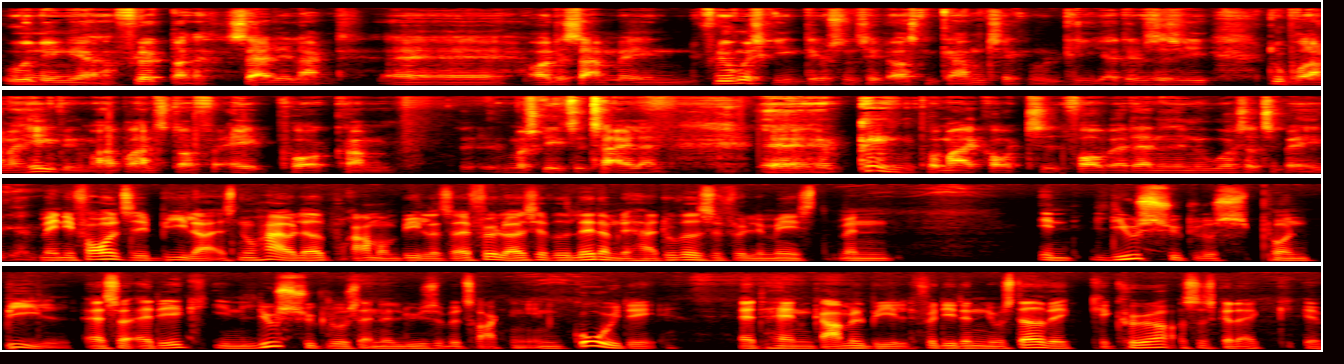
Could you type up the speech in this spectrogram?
uden egentlig at flytte dig særlig langt. Øh, og det samme med en flyvemaskine, det er jo sådan set også en gammel teknologi, og det vil så sige, at du brænder helt vildt meget brændstof af på at komme øh, måske til Thailand øh, på meget kort tid, for at være dernede en uge og så tilbage igen. Men i forhold til biler, altså nu har jeg jo lavet et program om biler, så jeg føler også, at jeg ved lidt om det her. Du ved selvfølgelig mest, men en livscyklus på en bil, altså er det ikke i en livscyklusanalysebetragtning en god idé at have en gammel bil, fordi den jo stadigvæk kan køre, og så skal der ikke øh,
